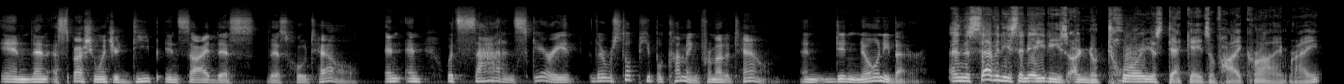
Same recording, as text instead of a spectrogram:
And then, especially once you're deep inside this this hotel, and and what's sad and scary, there were still people coming from out of town and didn't know any better. And the 70s and 80s are notorious decades of high crime, right?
